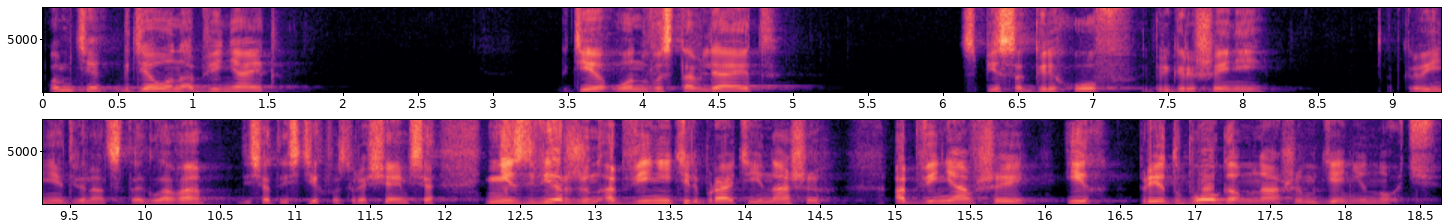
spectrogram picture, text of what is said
Помните, где он обвиняет? Где он выставляет список грехов и прегрешений? Откровение 12 глава, 10 стих, возвращаемся. «Низвержен обвинитель братьев наших, обвинявший их пред Богом нашим день и ночь».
